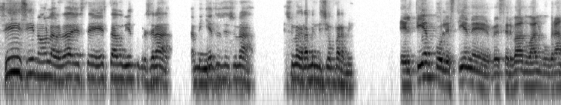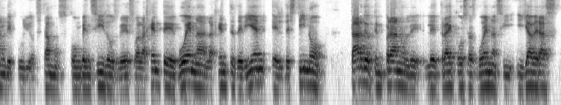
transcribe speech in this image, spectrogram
Sí, sí, no, la verdad, este, he estado viendo crecer a, a mis nietos, es una, es una gran bendición para mí. El tiempo les tiene reservado algo grande, Julio. Estamos convencidos de eso. A la gente buena, a la gente de bien, el destino tarde o temprano le, le trae cosas buenas y, ya verás,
